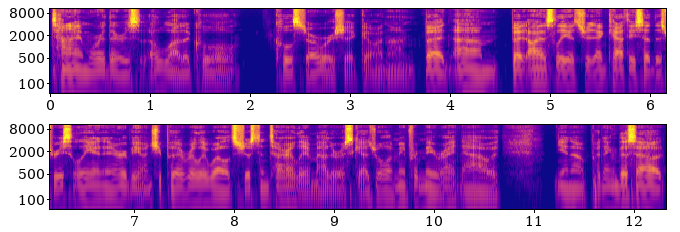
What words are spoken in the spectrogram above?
time where there's a lot of cool cool Star Wars shit going on. But um, but honestly, it's just, and Kathy said this recently in an interview, and she put it really well. It's just entirely a matter of schedule. I mean, for me right now, you know, putting this out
